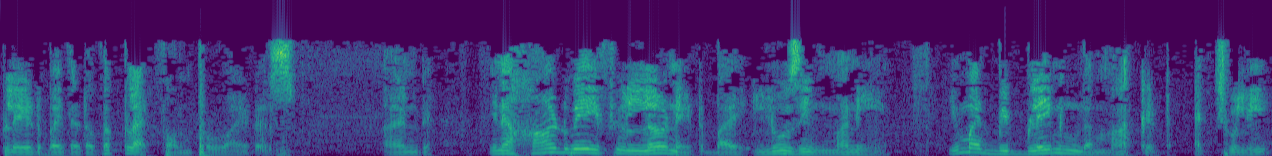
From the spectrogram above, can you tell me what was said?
played by that of the platform providers. And in a hard way if you learn it by losing money, you might be blaming the market. Actually,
